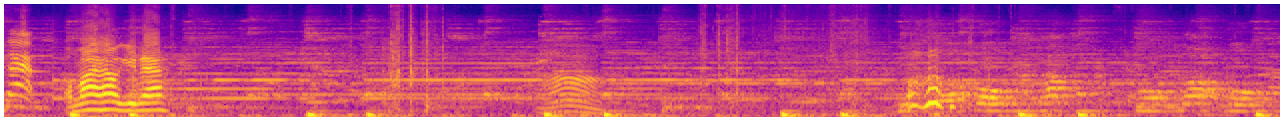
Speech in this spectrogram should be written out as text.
แซ่บเอามาให้เขากินนะ โกงนะครับโกงนอกโกงใน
